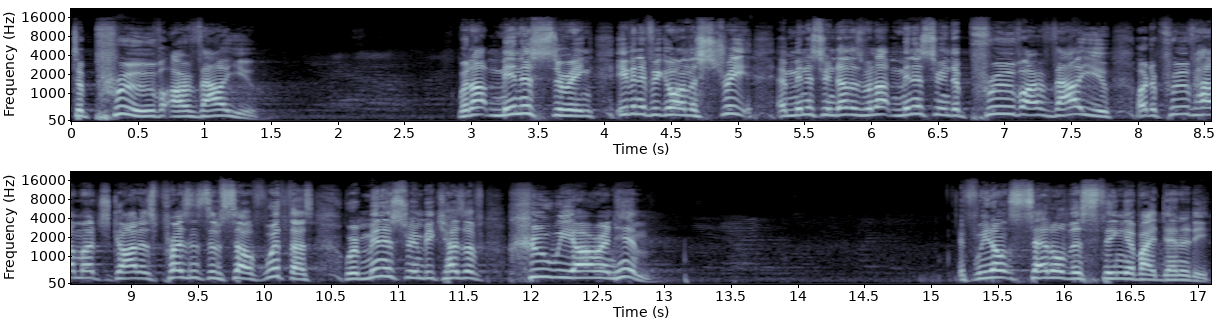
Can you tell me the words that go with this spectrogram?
to prove our value. We're not ministering, even if we go on the street and ministering to others, we're not ministering to prove our value or to prove how much God has presenced Himself with us. We're ministering because of who we are in Him. If we don't settle this thing of identity,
